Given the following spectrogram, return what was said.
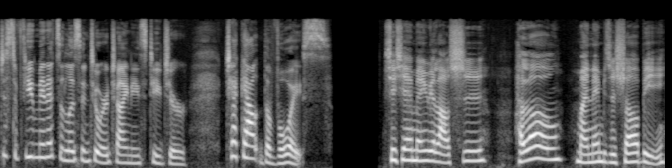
just a few minutes and listen to our Chinese teacher. Check out the voice. 谢谢美语老师。Hello, my name is Shelby。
